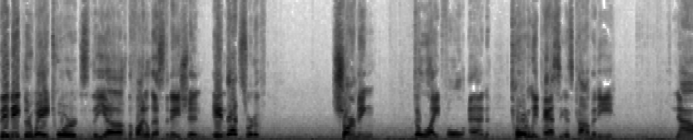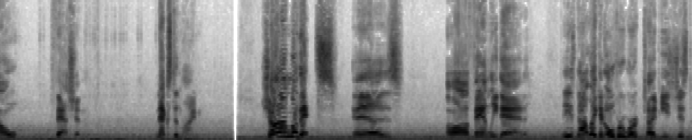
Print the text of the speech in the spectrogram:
they make their way towards the uh, the final destination in that sort of charming, delightful, and totally passing as comedy now fashion. Next in line, Jon Lovitz is a family dad. He's not like an overworked type. He's just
